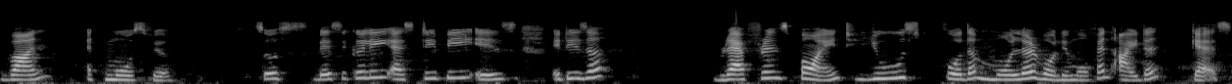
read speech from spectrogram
1 atmosphere. So basically STP is it is a reference point used for the molar volume of an ideal gas.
